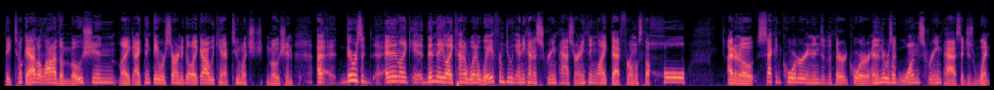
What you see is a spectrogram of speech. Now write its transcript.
They took out a lot of the motion. Like I think they were starting to go like, oh, we can't have too much motion. Uh, there was a, and then like eh, then they like kind of went away from doing any kind of screen pass or anything like that for almost the whole. I don't know, second quarter and into the third quarter, and then there was like one screen pass that just went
